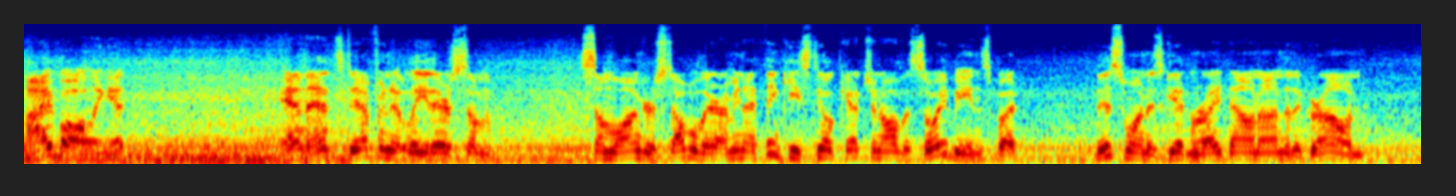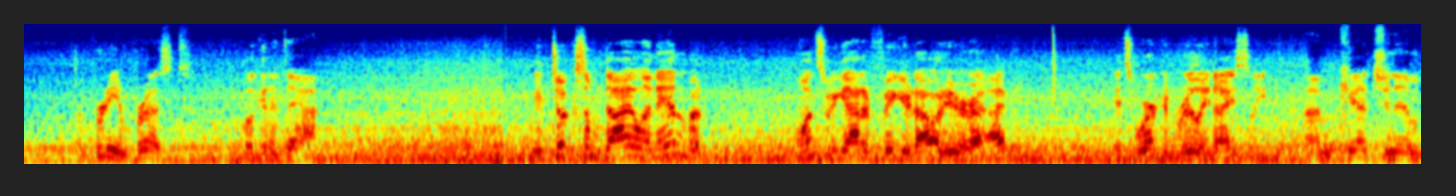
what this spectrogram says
eyeballing it. And that's definitely there's some some longer stubble there. I mean, I think he's still catching all the soybeans, but this one is getting right down onto the ground. I'm pretty impressed looking at that. It took some dialing in, but once we got it figured out here, I, it's working really nicely. I'm catching him.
